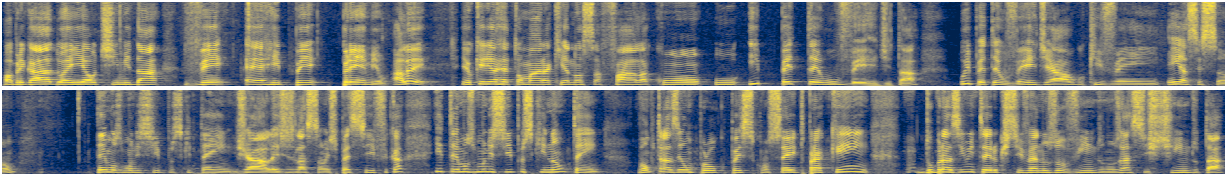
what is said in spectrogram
Obrigado aí ao time da VRP Premium. Ale, eu queria retomar aqui a nossa fala com o IPTU Verde, tá? O IPTU Verde é algo que vem em ascensão. Temos municípios que têm já legislação específica e temos municípios que não têm. Vamos trazer um pouco para esse conceito, para quem do Brasil inteiro que estiver nos ouvindo, nos assistindo, tá?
